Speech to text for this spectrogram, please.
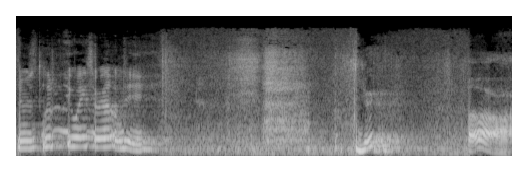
There's literally ways around it. You're. Oh.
